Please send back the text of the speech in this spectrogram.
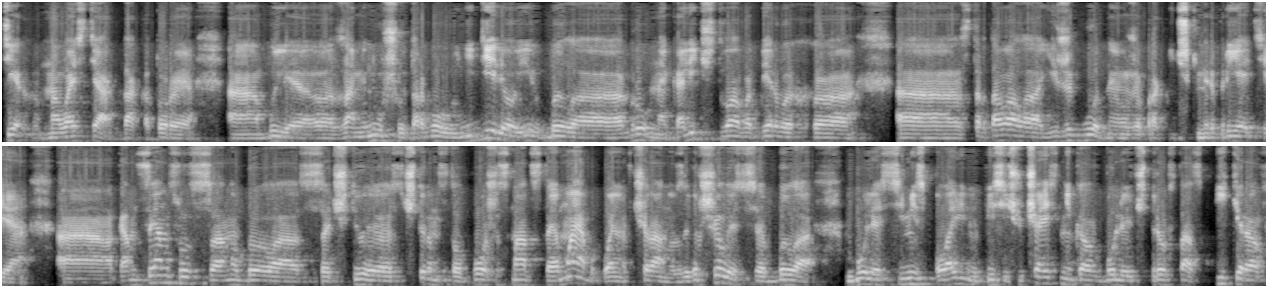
тех новостях, да, которые а, были за минувшую торговую неделю. Их было огромное количество. Во-первых, стартовало ежегодное уже практически мероприятие «Консенсус». Оно было с 14 по 16 мая, буквально вчера оно завершилось. Было более 7 7,5 тысяч участников, более 400 спикеров,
